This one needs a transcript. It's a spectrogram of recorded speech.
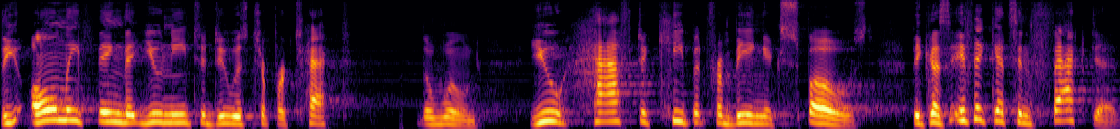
the only thing that you need to do is to protect the wound. You have to keep it from being exposed because if it gets infected,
